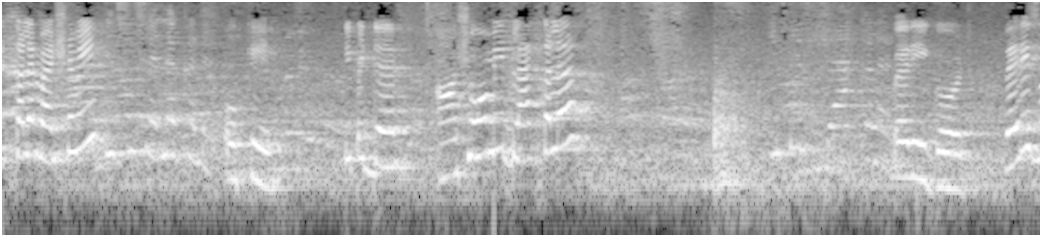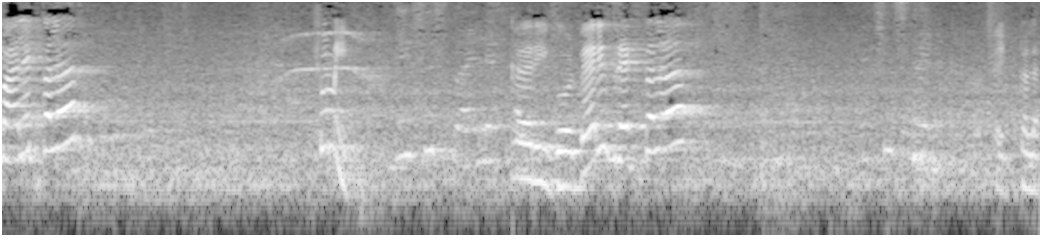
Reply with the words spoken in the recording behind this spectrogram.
that color, Vaishnavi? This is yellow color. Okay. Keep it there. Uh, show me black color. This is black color. Very good. Where is violet color? Show me. This is violet color. Very good. Where is red color? This is red color. Red color.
